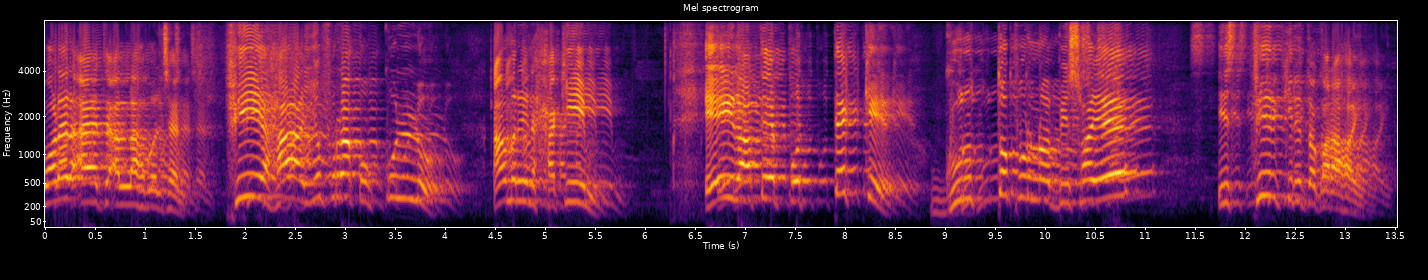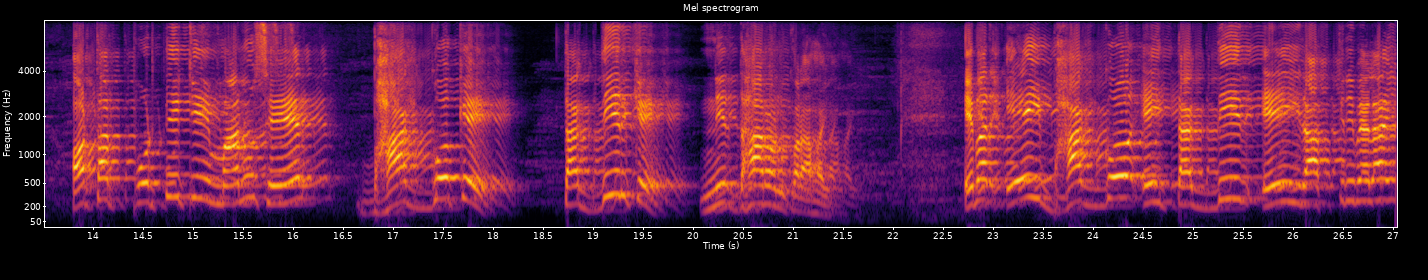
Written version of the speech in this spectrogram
পরের আয়াতে আল্লাহ বলছেন আমরিন হাকিম। এই রাতে প্রত্যেককে গুরুত্বপূর্ণ বিষয়ে স্থিরকৃত করা হয়। অর্থাৎ প্রতিটি মানুষের ভাগ্যকে, তাকদীরকে নির্ধারণ করা হয়। এবার এই ভাগ্য, এই তাকদীর এই রাত্রিবেলায়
